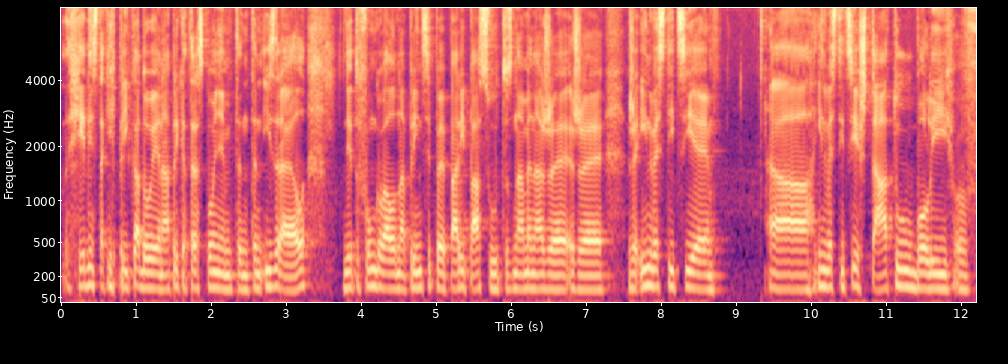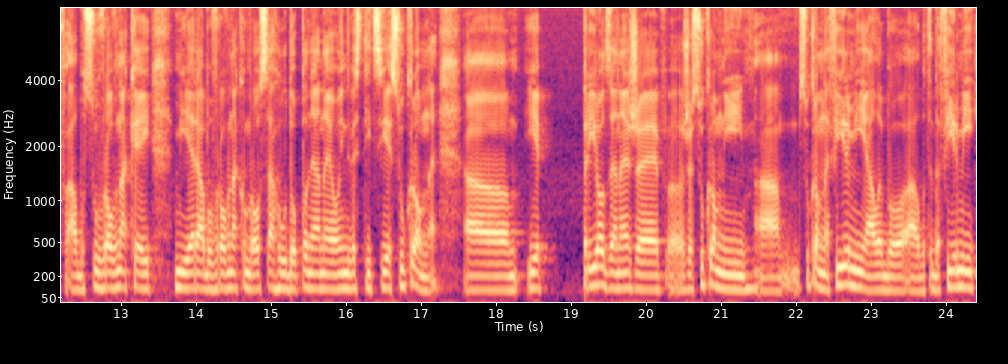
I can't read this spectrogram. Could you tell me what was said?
jedným z takých príkladov je napríklad, teraz spomeniem ten, ten Izrael, kde to fungovalo na princípe pari pasu, to znamená, že, že, že investície investície štátu boli v, alebo sú v rovnakej miere alebo v rovnakom rozsahu doplňané o investície súkromné. Je prirodzené, že, že súkromní, súkromné firmy alebo, alebo teda firmy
